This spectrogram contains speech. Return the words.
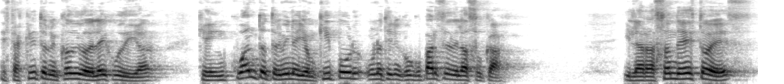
Está escrito en el código de ley judía que en cuanto termina Yom Kippur, uno tiene que ocuparse del azúcar. Y la razón de esto es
